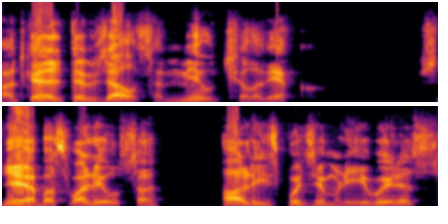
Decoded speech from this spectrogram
Откель ты взялся, мил человек? С неба свалился, али из-под земли вылез?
